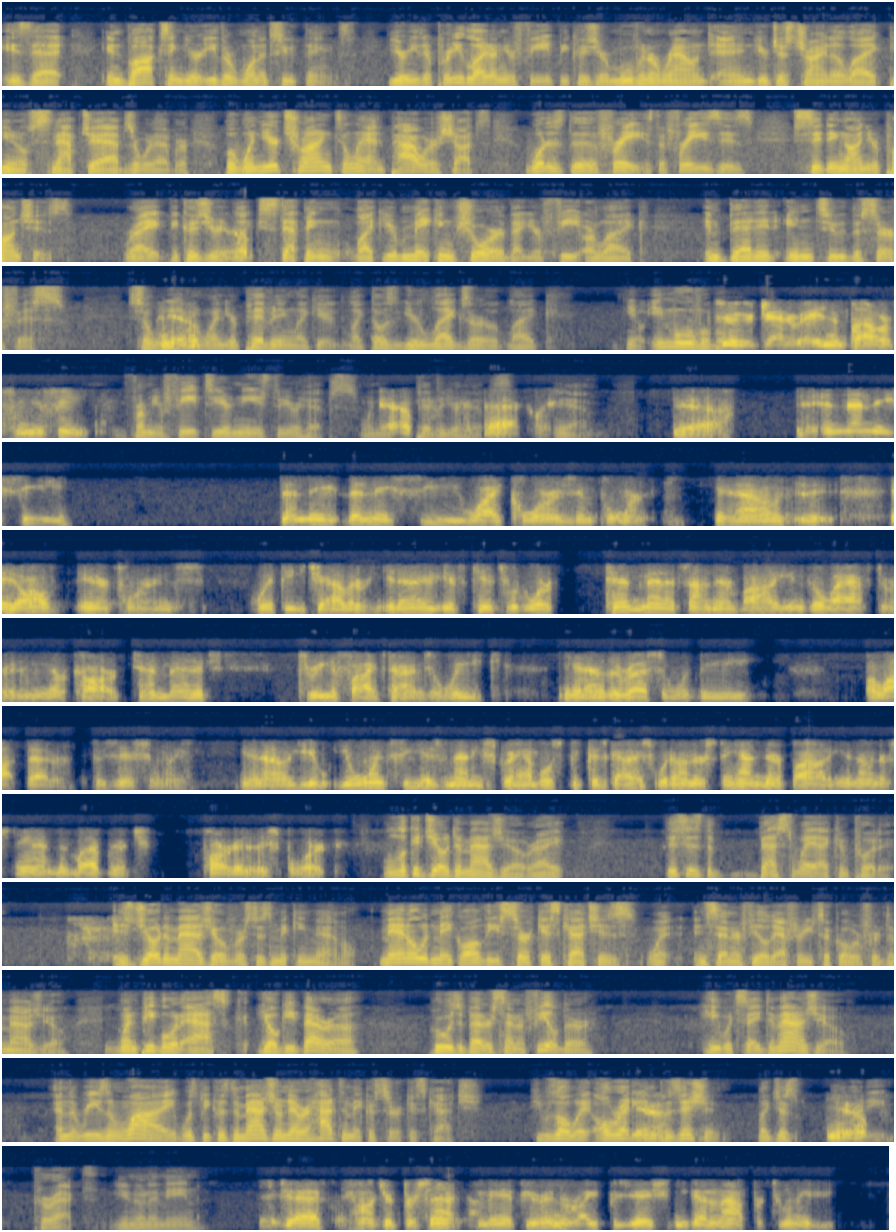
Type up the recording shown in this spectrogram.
is that in boxing you're either one of two things. You're either pretty light on your feet because you're moving around and you're just trying to like, you know, snap jabs or whatever. But when you're trying to land power shots, what is the phrase? The phrase is sitting on your punches, right? Because you're Yep. like stepping like you're making sure that your feet are like embedded into the surface. So Yeah. even when you're pivoting, like you're like those, your legs are like, you know, immovable So you're generating the power from your feet. from your feet to your knees to your hips when you Yep. pivot your hips. Exactly. Yeah. Yeah. And then they see then they then they see why core is important. You know, it, it all intertwines with each other. You know, if kids would work 10 minutes on their body and go after it and work hard, 10 minutes, three to five times a week, you know, the wrestling would be a lot better positionally. You know, you you wouldn't see as many scrambles because guys would understand their body and understand the leverage part of the sport. Well, look at Joe DiMaggio, right? This is the best way I can put it. Is Joe DiMaggio versus Mickey Mantle. Mantle would make all these circus catches in center field after he took over for DiMaggio. When people would ask Yogi Berra who was a better center fielder, he would say DiMaggio. And the reason why was because DiMaggio never had to make a circus catch. He was already already in position, like just Yep. correct. You know what I mean? Exactly, hundred percent. I mean, if you're in the right position, you got an opportunity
